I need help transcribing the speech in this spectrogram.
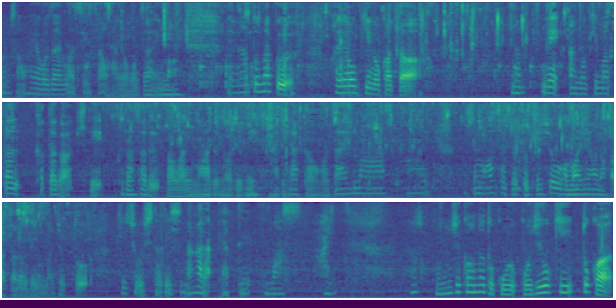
もみさんおはようございます。しんさんおはようございます。でなんとなく、早起きの方、なね、あの、決まった方が来てくださる場合もあるのでね、ありがとうございます。はい。私も朝ちょっと化粧が間に合わなかったので、今ちょっと化粧したりしながらやっています。はい。この時間だとこう5時起きとか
